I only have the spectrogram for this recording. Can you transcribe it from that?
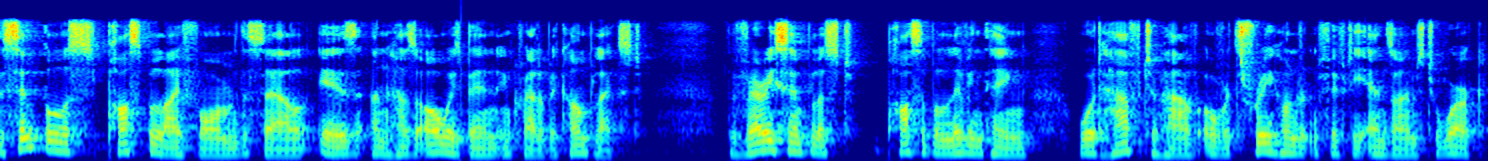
The simplest possible life form, the cell, is and has always been incredibly complex. The very simplest possible living thing would have to have over 350 enzymes to work,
